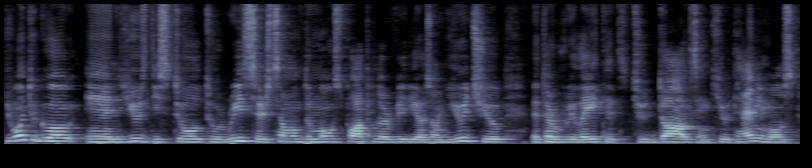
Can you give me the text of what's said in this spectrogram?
You want to go and use this tool to research some of the most popular videos on YouTube that are related to dogs and cute animals.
